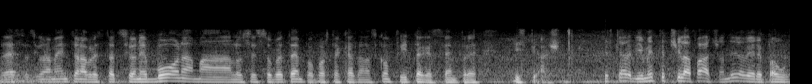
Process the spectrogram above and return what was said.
Adesso sicuramente è una prestazione buona, ma allo stesso tempo porta a casa una sconfitta che sempre dispiace. Cercare di metterci la faccia, non devi avere paura.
